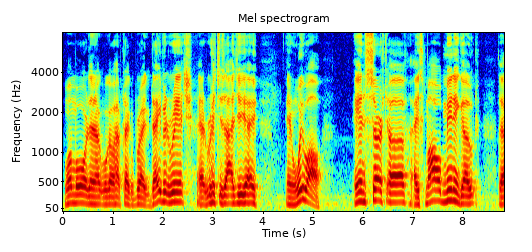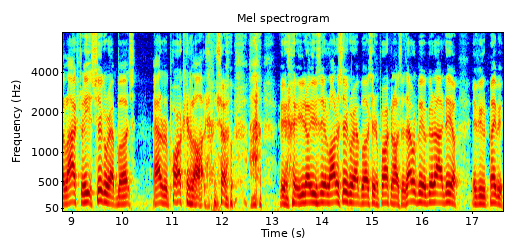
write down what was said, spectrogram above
one more, then we're gonna have to take a break. David Rich at Rich's IGA in Wewa in search of a small mini goat that likes to eat cigarette butts out of the parking lot. so, you know, you see a lot of cigarette butts in the parking lot. So that would be a good idea if you maybe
